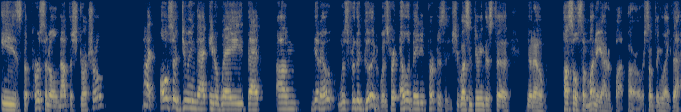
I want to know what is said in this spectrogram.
is the personal, not the structural, but also doing that in a way that um, you know was for the good, was for elevated purposes. She wasn't doing this to you know, hustle some money out of Bat Paro or something like that.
